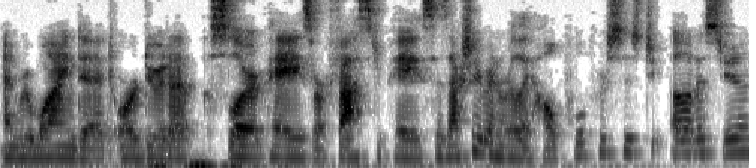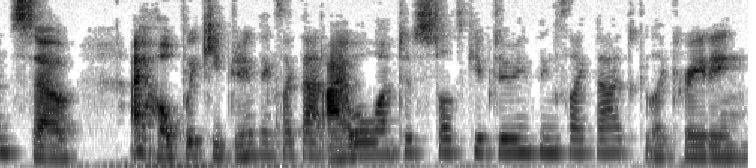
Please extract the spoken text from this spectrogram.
and rewind it or do it at a slower pace or faster pace has actually been really helpful for a lot of students. So I hope we keep doing things like that. I will want to still keep doing things like that, like creating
